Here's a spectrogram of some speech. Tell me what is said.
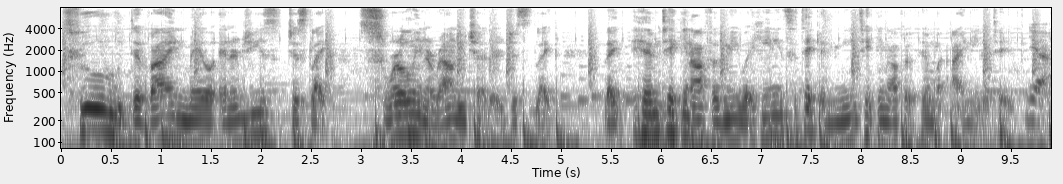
two divine male energies just like swirling around each other just like like him taking off of me what he needs to take and me taking off of him what i need to take Yeah.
